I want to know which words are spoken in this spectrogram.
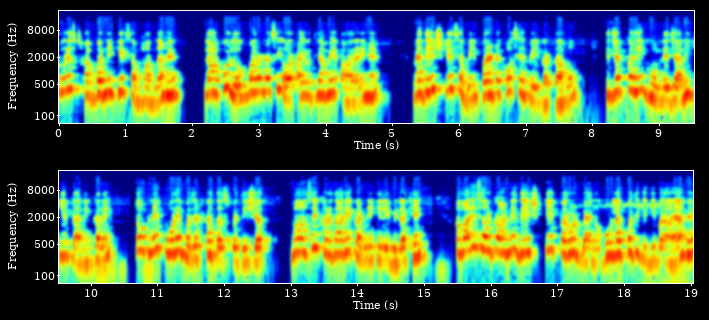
टूरिस्ट हब बनने की संभावना है। लाखों लोग वाराणसी और अयोध्या में आ रहे हैं। मैं देश के सभी पर्यटकों से अपील करता हूँ कि जब कहीं घूमने जाने की प्लानिंग करें तो अपने पूरे बजट का 10 प्रतिशत वहाँ से खरीदारी करने के लिए भी रखें। हमारी सरकार ने देश की एक करोड़ बहनों को लखपति दीदी बनाया है।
